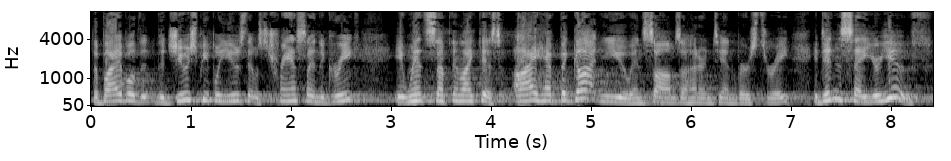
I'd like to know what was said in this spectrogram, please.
the Bible that the Jewish people used that was translated into Greek, it went something like this. I have begotten you in Psalms 110 verse 3. It didn't say your youth.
